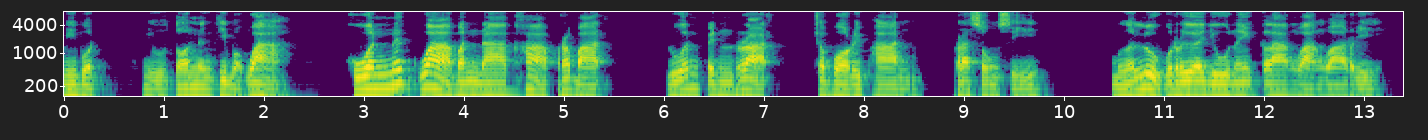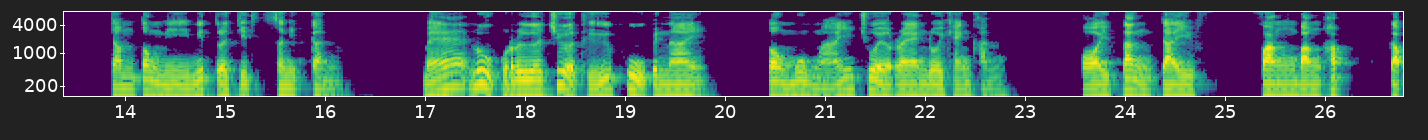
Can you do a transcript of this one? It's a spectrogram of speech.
มีบทอยู่ตอนหนึ่งที่บอกว่า ควรนึกว่าบรรดาข้าพระบาท ล้วนเป็นราชบริพารพระทรงศีเหมือนลูกเรืออยู่ในกลางว่างวารีจำต้องมีมิตรจิตสนิทกัน แม้ลูกเรือเชื่อถือผู้เป็นนาย ต้องมุ่งหมายช่วยแรงโดยแข็งขัน คอยตั้งใจฟังบังคับกับ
